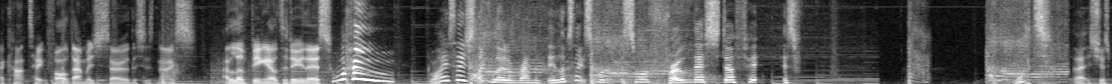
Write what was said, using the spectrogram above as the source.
I can't take fall damage, so this is nice. I love being able to do this. Woohoo! Why is there just like a load of random... It looks like someone someone thrown their stuff. It's... What? Let's just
